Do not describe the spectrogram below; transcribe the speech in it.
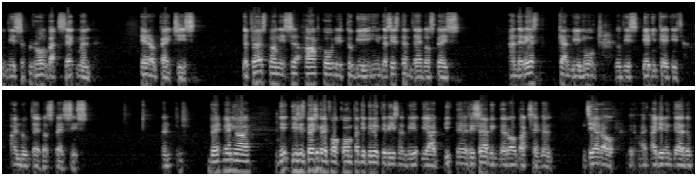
to this rollback segment header pages. The first one is hard-coded to be in the system table space, and the rest can be moved to this dedicated undo table spaces. And when you are, this is basically for compatibility reason, we, we are uh, reserving the rollback segment zero. I, I didn't dare to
